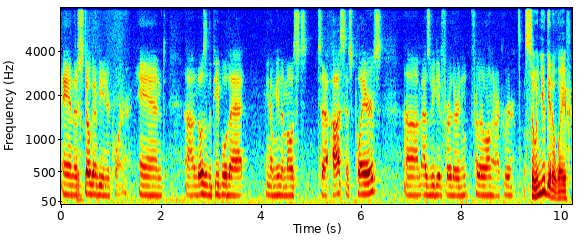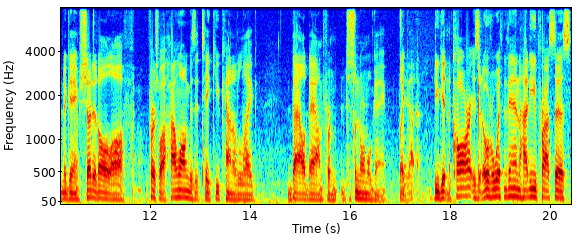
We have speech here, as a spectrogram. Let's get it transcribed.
and they're still going to be in your corner and uh, those are the people that you know mean the most to us as players um, as we get further and further along in our career. So when you get away from the game, shut it all off. First of all, how long does it take you kind of like dial down from just a normal game? Like, Yeah. uh, do you get in the car? Is it over with then? How do you process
